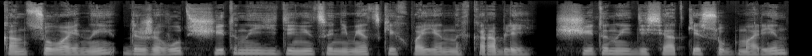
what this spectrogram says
К концу войны доживут считанные единицы немецких военных кораблей, считанные десятки субмарин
